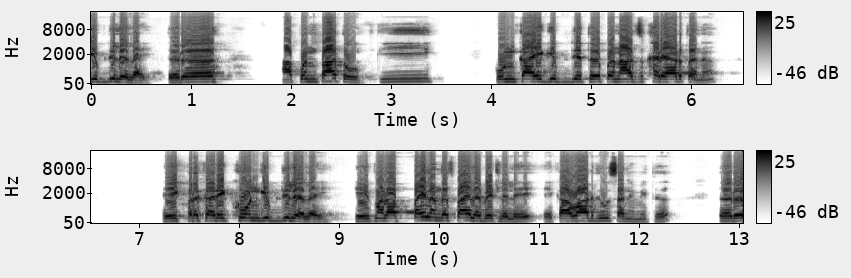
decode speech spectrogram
गिफ्ट दिलेला आहे. तर आपण पाहतो की कोण काय गिफ्ट देतं पण आज खऱ्या अर्थानं एक प्रकारे कोण गिफ्ट दिलेलं आहे हे मला पहिल्यांदाच पाहायला भेटलेलं आहे एका वाढदिवसानिमित्त. तर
